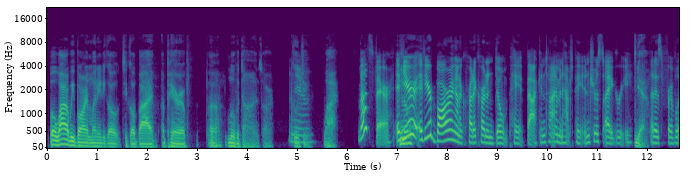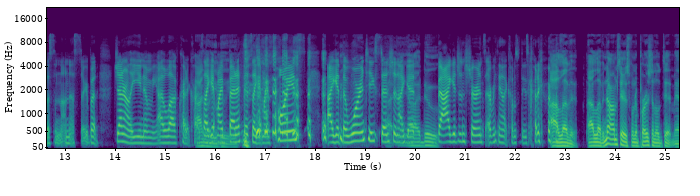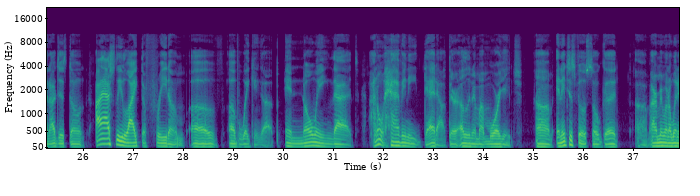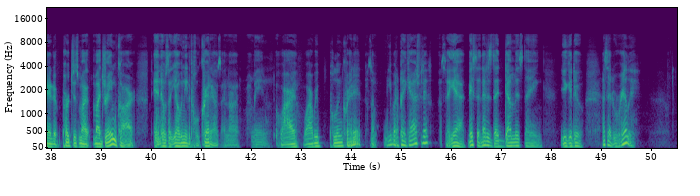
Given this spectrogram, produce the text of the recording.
But why are we borrowing money to go to go buy a pair of uh, Louis Vuittons or Gucci? Yeah. Why? That's fair. If You know? are if you're borrowing on a credit card and don't pay it back in time and have to pay interest, I agree. Yeah. That is frivolous and unnecessary. But generally, you know me, I love credit cards. know I, get my do, benefits, I get my points, I get the warranty extension, I Yeah, get do. baggage insurance, everything that comes with these credit cards. I love it. I love it. No, I'm serious. From a personal tip, man, I just don't. I actually like the freedom of of waking up and knowing that I don't have any debt out there other than my mortgage, um, and it just feels so good. Um, I remember when I went in to purchase my my dream car, and it was like, "Yo, we need to pull credit." I was like, "No." I mean, why? Why are we pulling credit? I was like, "You better pay cash for this." I said, "Yeah." They said that is the dumbest thing you could do. I said, "Really?"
